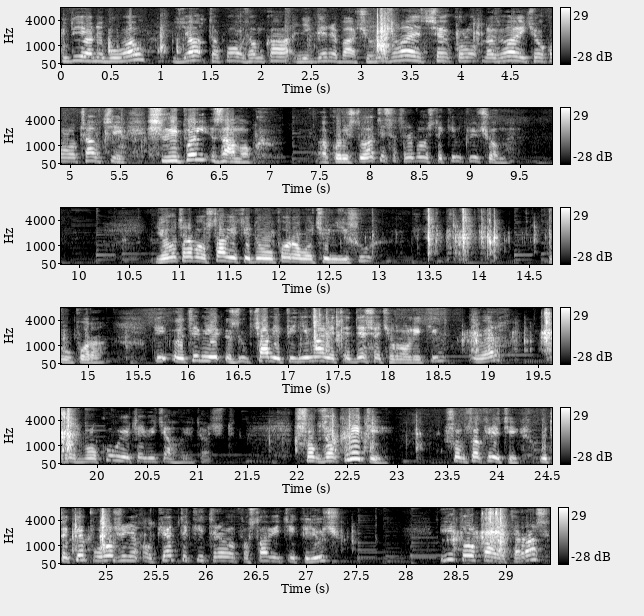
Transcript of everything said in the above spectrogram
Куди я не бував, я такого замка ніде не бачив. Називається, коло- називають його колочавці сліпий замок. А користуватися треба ось таким ключом. Його треба вставити до упора в оцю нішу. До упора. Пі- Цими зубцями піднімаєте 10 роликів вверх, розблоковуєте витягуєте. Щоб закрити, щоб закрити, у таке положення опять-таки треба поставити ключ і толкаєте раз.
